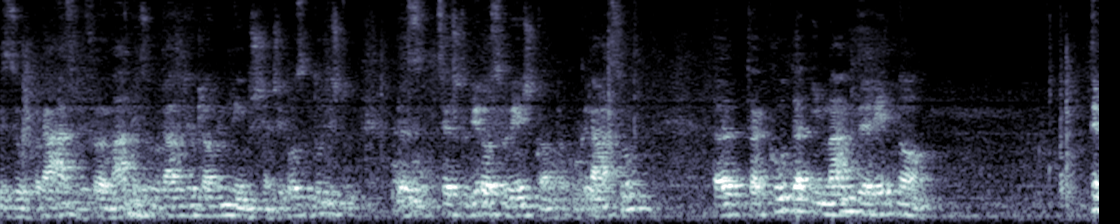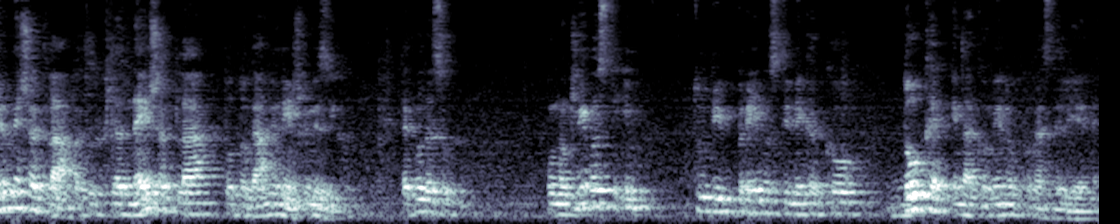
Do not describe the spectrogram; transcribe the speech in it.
izobrazbe, formalni izobrazbe, v glavnem nemščina, čeprav sem tudi štud, eh, študiral slovenščino, ampak v Grasu, eh, tako da imam verjetno trdnejša tla, pa tudi hladnejša tla pod nogami v nemškem jeziku. Tako da so pomakljivosti in tudi prednosti nekako dokaj enakomerno porazdeljene.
